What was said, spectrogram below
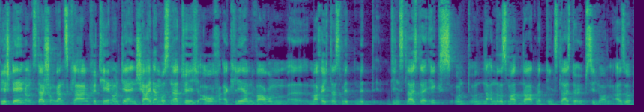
wir stellen uns da schon ganz klaren Kriterien und der Entscheider muss natürlich auch erklären, warum äh, mache ich das mit, mit Dienstleister X und, und ein anderes Mandat mit Dienstleister Y. Also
